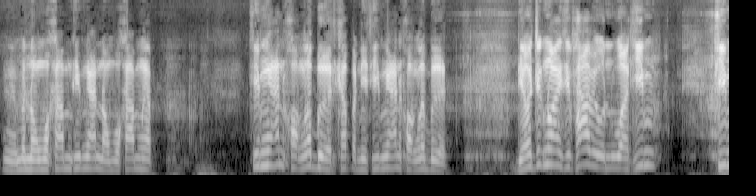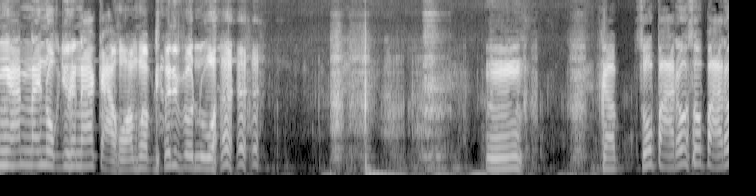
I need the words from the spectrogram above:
เออบ้านหนองบัวคำทีมงานหนองบัวคำครับ ทีมงานของระเบิดครับอันนี้ทีมงานของระเบิด เดี๋ยวจักหน่อยสิพาไปอุ่นอัวทีมทีมงานนายนกอยู่ในนากาหอมครับเดี๋ยวจะไปอุ่นอัว อืม ครับโซป่าโดโซป่าโด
